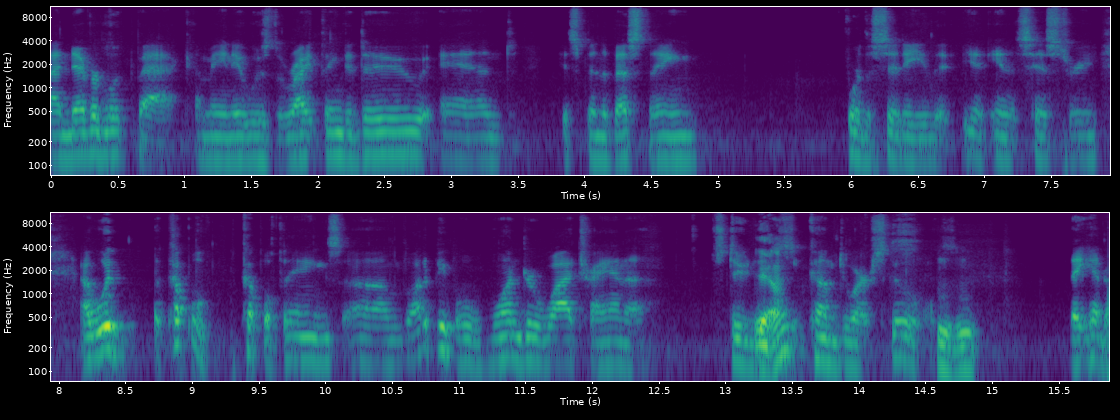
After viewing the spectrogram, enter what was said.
I, I never looked back. I mean, it was the right thing to do, and it's been the best thing for the city that in, in its history. I would a couple couple things. Um, a lot of people wonder why Triana students come to our schools. Mhm. They had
